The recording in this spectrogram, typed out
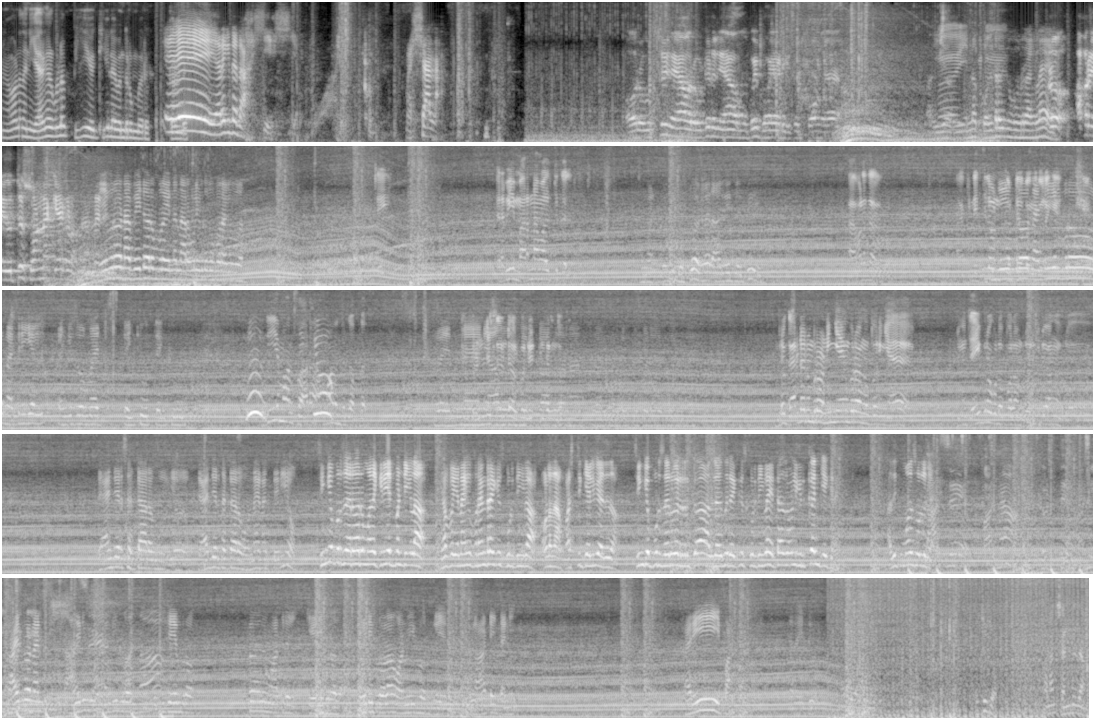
அவ்வளவுதான் நீ இறங்குறதுக்குள்ள பீ கீழே வந்துரும் பாரு. ஏய் இறங்கிட்டடா. மசாலா அவரை விட்டுருங்க அவரை விட்டுடுங்க. அவங்க போய் போய் அடிக்க போங்க. ஐயோ என்ன கொல்றதுக்கு கூப்பிடுறாங்களே? அப்புறம் இவர்கிட்ட சொன்னா கேட்கணும். ப்ரோ நான் போயிட்டு வரேன் ப்ரோ என்ன நரம்பலி கொடுக்க போறாங்க ப்ரோ சரி ரவி மரண வாழ்த்துக்கள் அவ்வளவுதான் நெத்தில நன்றிகள் போட்டு நன்றிகள். ப்ரோ நன்றிகள். தேங்க்யூ ஸோ மச் ரெண்டு bro? நான் ப்ரோ கர்டன் ப்ரோ நீங்க ப்ரோ அங்க போறீங்க? நம்ம ஜெய் ப்ரோ கூட போலாம் ப்ரோ வாங்க ப்ரோ டேஞ்சர் செட் ஆரம்பம் டேஞ்சர் செட் ஆரம்பம்னா எனக்கு தெரியும். சிங்கப்பூர் சர்வர் முதல்ல கிரியேட் பண்ணிட்டீங்களா? எப்போ எனக்கு ஃப்ரெண்ட் ரெக்வஸ்ட் கொடுத்தீங்களா? அவ்வளோதான் ஃபஸ்ட்டு கேள்வி அதுதான். சிங்கப்பூர் சர்வர் இருக்கா? அதில் இருந்து ரெக்வஸ்ட் கொடுத்தீங்களா? எட்டாவது லெவல் இருக்கான்னு கேட்குறேன் அதுக்கு முதல்ல சொல்லுங்கள் ஹாய் ப்ரோ நன்றி. நன்றி ப்ரோ ஜெயம் ப்ரோ மாற்று கேடி ப்ரோ தான் கேடி ப்ரோலாம் ஒன் வீக் ஒரு பிளேயர் நாட்டை தனி. ஹரி பா. வச்சுக்கோ ஆனால் சண்டு தான்.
